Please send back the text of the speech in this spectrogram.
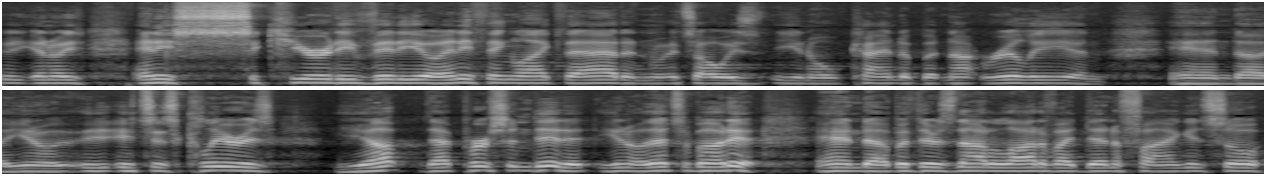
you know any security video, anything like that? And it's always you know kind of, but not really. And and uh, you know it's as clear as Yep, that person did it. You know, that's about it. And uh, but there's not a lot of identifying, and so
